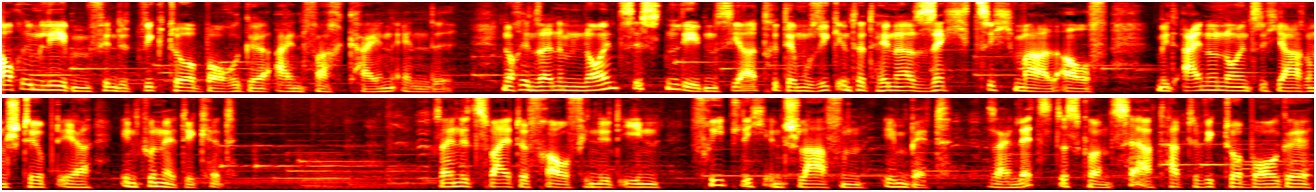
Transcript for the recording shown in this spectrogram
Auch im Leben findet Viktor Borge einfach kein Ende. Noch in seinem 90. Lebensjahr tritt der Musikentertainer 60 Mal auf. Mit 91 Jahren stirbt er in Connecticut. Seine zweite Frau findet ihn friedlich entschlafen im Bett. Sein letztes Konzert hatte Viktor Borge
